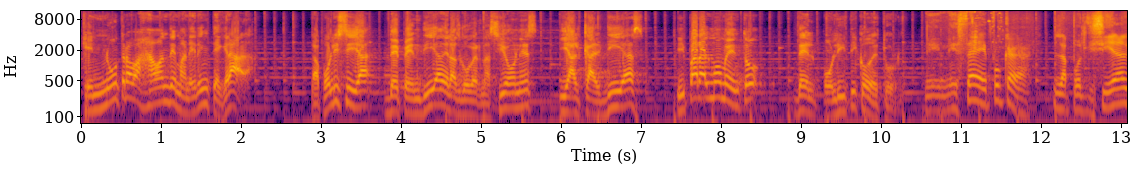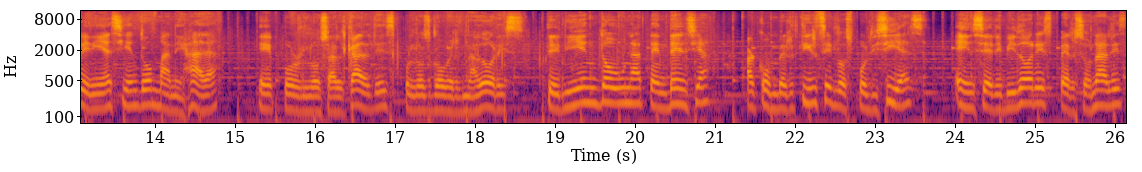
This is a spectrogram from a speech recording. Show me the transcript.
que no trabajaban de manera integrada. La policía dependía de las gobernaciones y alcaldías y para el momento del político de turno. En esta época la policía venía siendo manejada eh, por los alcaldes, por los gobernadores, teniendo una tendencia a convertirse los policías en servidores personales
